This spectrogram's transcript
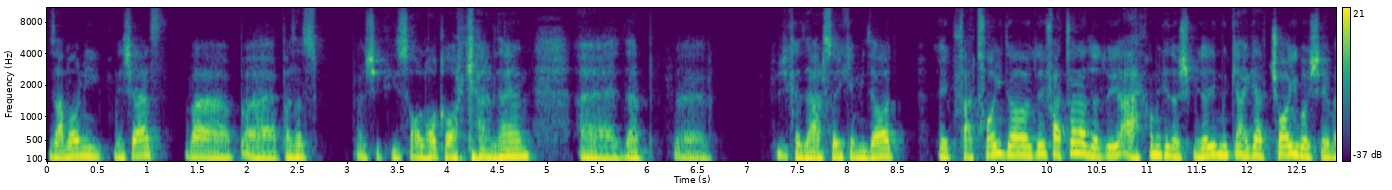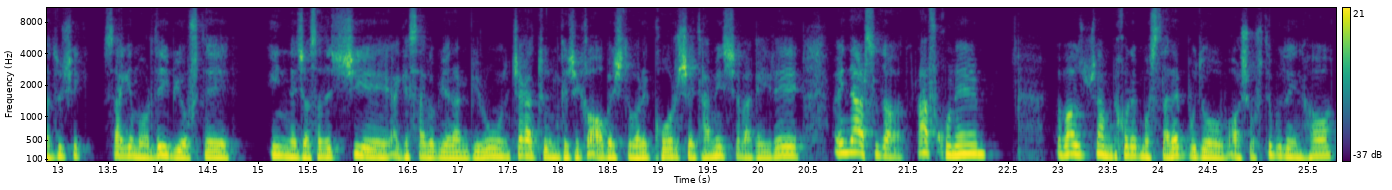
زمانی نشست و پس از شکلی سالها کار کردن در درسایی که می‌داد یک فتوایی داد. فتوا نداد. احکامی که داشت می‌داد بود که اگر چای باشه و توش یک سگ مرده بیفته این نجاست چیه؟ اگه سگو بیارم بیرون چقدر طول می‌کشه که آبش دوباره کرشه تمیز شه و غیره؟ و این درس داد. رفت خونه و باز هم خود مسترب بود و آشفته بود و اینها.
